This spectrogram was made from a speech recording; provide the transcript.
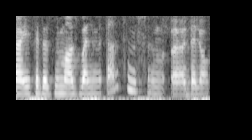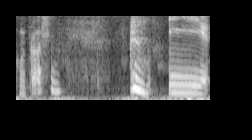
А, я когда занималась бальными танцами в своем э, далеком прошлом, и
